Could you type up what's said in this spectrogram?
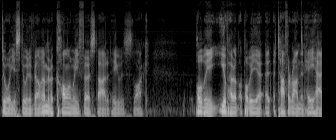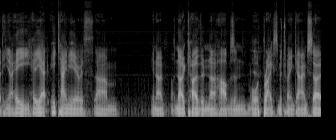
do all your skill development. I remember Colin when he first started, he was like probably you've had a, probably a, a tougher run than he had. You know, he he had, he came here with um, you know no COVID, and no hubs, and more breaks in between games. So,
